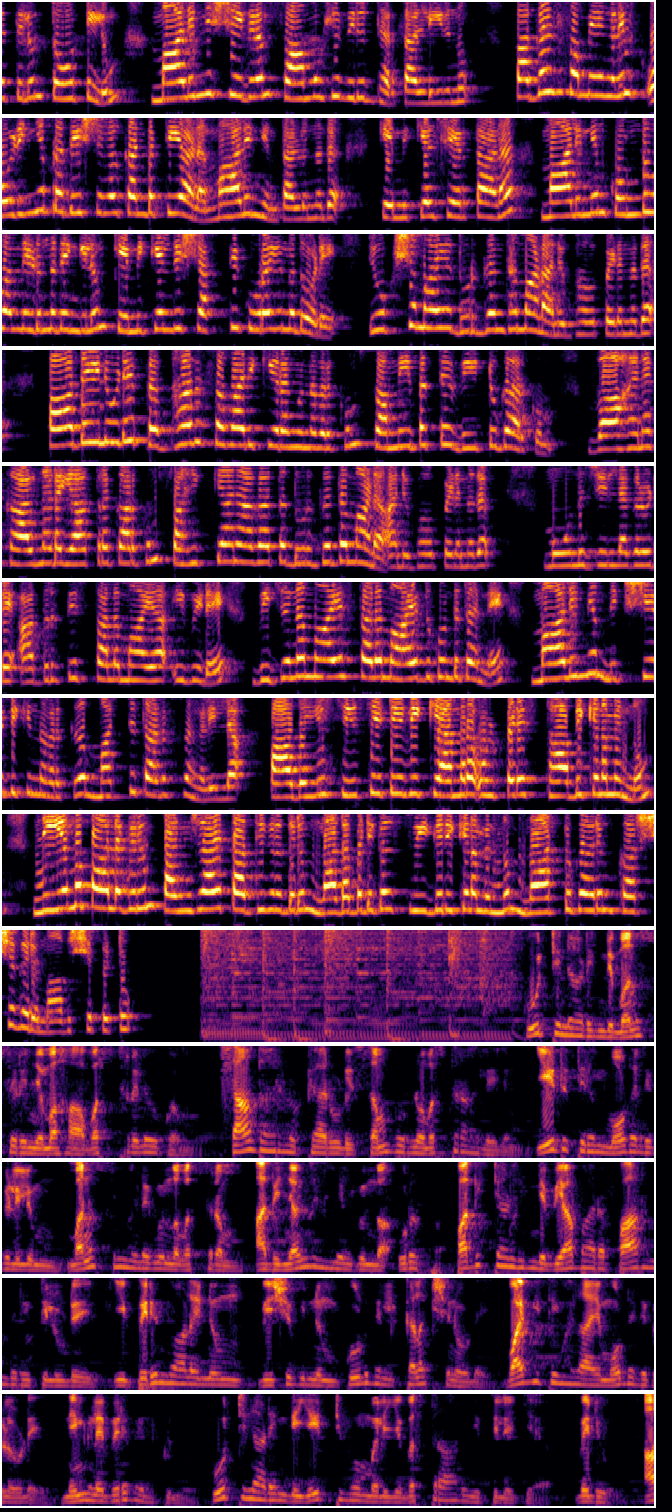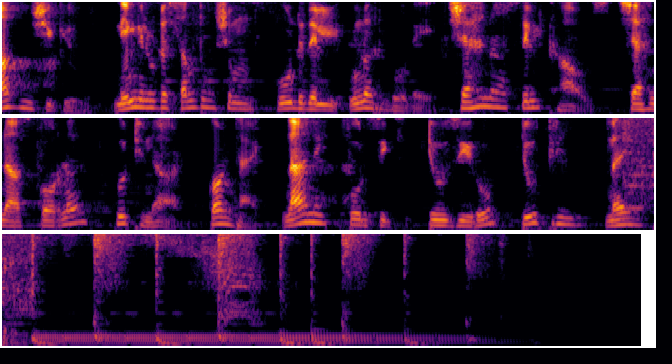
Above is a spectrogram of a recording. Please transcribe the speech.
പാടശേഖരത്തിലും തോട്ടിലും മാലിന്യശേഖരം സാമൂഹ്യ വിരുദ്ധർ തള്ളിയിരുന്നു. പകൽ സമയങ്ങളിൽ ഒഴിഞ്ഞ പ്രദേശങ്ങൾ കണ്ടെത്തിയാണ് മാലിന്യം തള്ളുന്നത്. കെമിക്കൽ ചേർത്താണ് മാലിന്യം കൊണ്ടുവന്നിടുന്നതെങ്കിലും കെമിക്കലിന്റെ ശക്തി കുറയുന്നതോടെ രൂക്ഷമായ ദുർഗന്ധമാണ് അനുഭവപ്പെടുന്നത്. പാതയിലൂടെ പ്രഭാത സവാരിക്ക് ഇറങ്ങുന്നവർക്കും സമീപത്തെ വീട്ടുകാർക്കും വാഹന കാൽനട യാത്രക്കാർക്കും സഹിക്കാനാകാത്ത ദുർഗന്ധമാണ് അനുഭവപ്പെടുന്നത്. മൂന്ന് ജില്ലകളുടെ അതിർത്തി സ്ഥലമായ ഇവിടെ വിജനമായ സ്ഥലമായതുകൊണ്ട് തന്നെ മാലിന്യം നിക്ഷേപിക്കുന്നവർക്ക് മറ്റ് തടസ്സങ്ങളില്ല. പാതയിൽ C C T V camera ഉൾപ്പെടെ സ്ഥാപിക്കണമെന്നും നിയമപാലകരും പഞ്ചായത്ത് അധികൃതരും നടപടികൾ സ്വീകരിക്കണമെന്നും നാട്ടുകാരും കർഷകരും ആവശ്യപ്പെട്ടു. കൂറ്റനാടിന്റെ മനസ്സെറിഞ്ഞ മഹാവസ്ത്രലോകം സാധാരണക്കാരുടെ സമ്പൂർണ വസ്ത്രാലയം ഏതു തരം മോഡലുകളിലും മനസ്സിനിണങ്ങുന്ന വസ്ത്രം അത് ഞങ്ങൾ നൽകുന്ന ഉറപ്പ്. പതിറ്റാണ്ടിന്റെ വ്യാപാര പാരമ്പര്യത്തിലൂടെ ഈ പെരുന്നാളിനും വിഷുവിനും കൂടുതൽ കളക്ഷനോടെ വൈവിധ്യങ്ങളായ മോഡലുകളോടെ നിങ്ങളെ വരവേൽക്കുന്നു. കൂറ്റനാടിന്റെ ഏറ്റവും വലിയ വസ്ത്രാലയത്തിലേക്ക് വരൂ. ആഘോഷിക്കൂ. നിങ്ങളുടെ സന്തോഷം കൂടുതൽ ഉണർവോടെ. Shahnaz silk house Shahnaz corner Koottanad. Contact 9846202393.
